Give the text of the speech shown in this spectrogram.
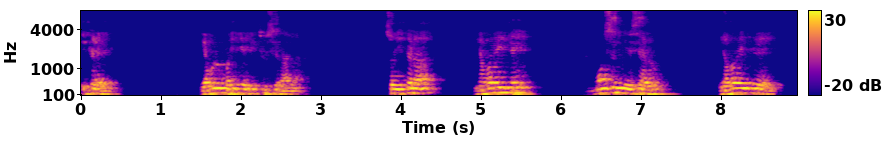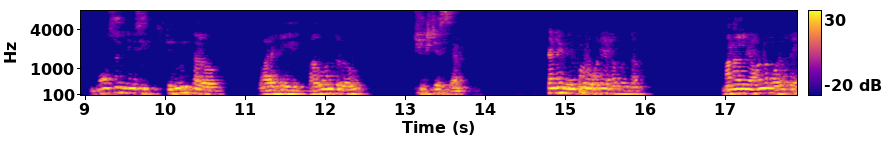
ఇక్కడే. ఎవరు పైకి వెళ్ళి చూసి రాల సో ఇక్కడ ఎవరైతే మోసం చేశారో ఎవరైతే మోసం చేసి తిరుగుతారో వాళ్ళకి భగవంతుడు శిక్షిస్తాడు. కానీ నేను ఎప్పుడు ఒకటే నమ్ముతాం. మనల్ని ఎవరిని పడితే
